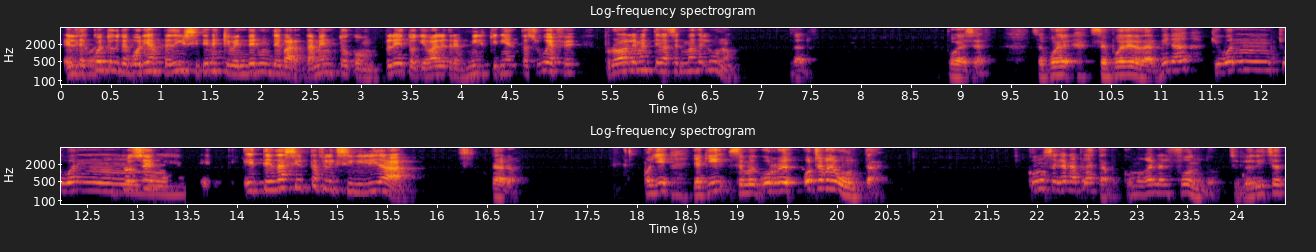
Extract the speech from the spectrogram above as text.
El descuento que te podrían pedir si tienes que vender un departamento completo que vale 3.500 UF, probablemente va a ser más del 1. Claro. Puede ser. Se puede, se puede dar. Mira, qué buen, qué buen. Entonces, eh, te da cierta flexibilidad. Claro. Oye, y aquí se me ocurre otra pregunta. ¿Cómo se gana plata? ¿Cómo gana el fondo? Si lo, dice,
